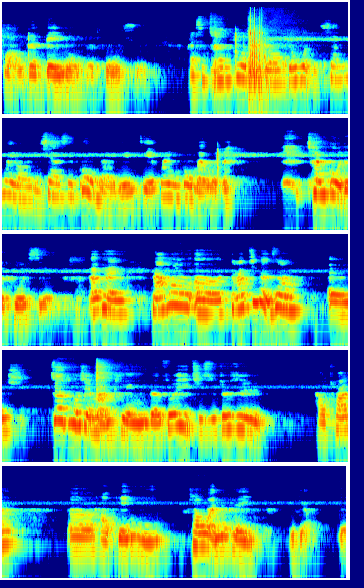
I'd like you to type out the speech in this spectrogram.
广的 demo 的拖鞋，还是穿过的哟，有我的香味哦。以下是购买链接，欢迎购买我的 穿过的拖鞋。OK，然后呃，它基本上呃，这拖鞋蛮便宜的，所以其实就是好穿，呃，好便宜，穿完就可以丢掉。对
